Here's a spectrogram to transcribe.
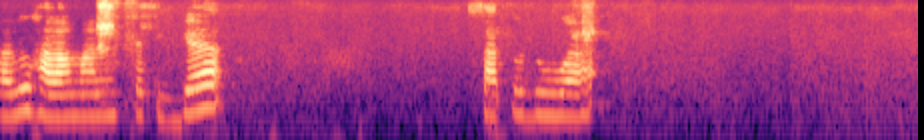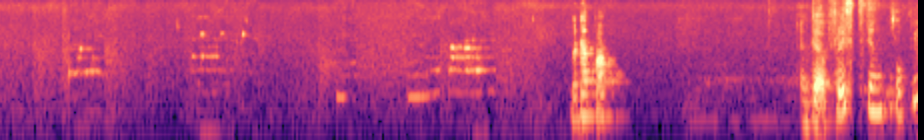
Lalu halaman ketiga satu dua Udah, Pak. Agak freeze yang kopi.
